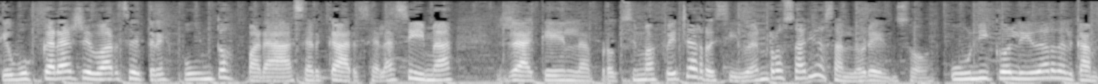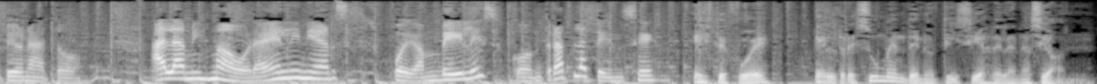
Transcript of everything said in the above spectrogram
que buscará llevarse tres puntos para acercarse a la cima, ya que en la próxima fecha recibe en Rosario a San Lorenzo, único líder del campeonato. A la misma hora en Liniers juegan Vélez contra Platense. Este fue el resumen de Noticias de la Nación.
